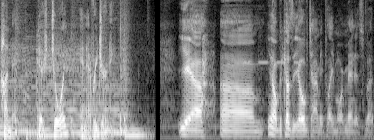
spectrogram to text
Hyundai, there's joy in every journey. Yeah, um, you know, because of the overtime, he played more minutes, but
